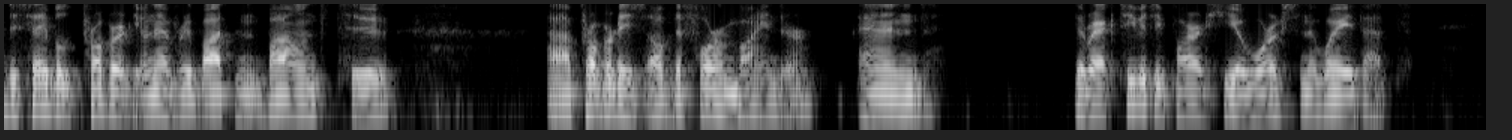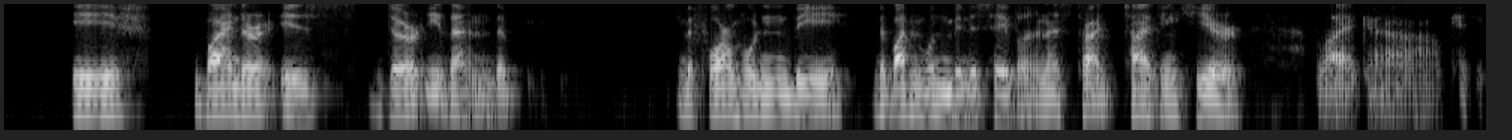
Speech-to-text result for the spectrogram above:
disabled property on every button bound to uh, properties of the form binder. And the reactivity part here works in a way that if binder is dirty, then the the form wouldn't be, the button wouldn't be disabled. And I start typing here like, uh, okay,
